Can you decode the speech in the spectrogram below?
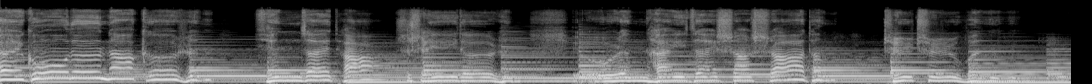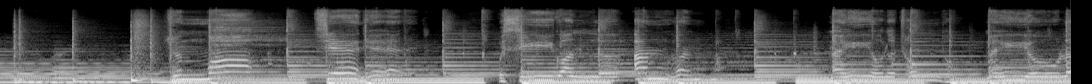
爱过的那个人，现在他是谁的人？有人还在傻傻等，痴痴问。这么些年，我习惯了安稳，没有了冲动，没有了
